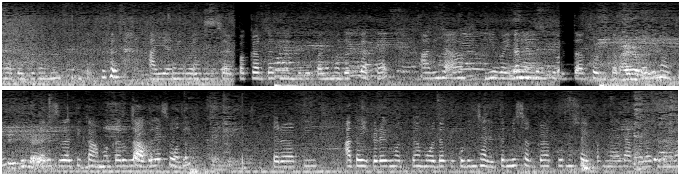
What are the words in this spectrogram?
ह्या दिवशी आई आणि वहिनी स्वयंपाक करतात म्हणजे दीपाला मदत करतात. आणि ह्या ही वहिनी त- थोडी तब्येत बरी नव्हती तरी सुद्धा ती कामं करू लागतच होती. तर ती आता इकडे मोदक मोदक उकडून झाले तर मी सगळा पूर्ण स्वयंपाक नाही दाखवला तुम्हाला.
